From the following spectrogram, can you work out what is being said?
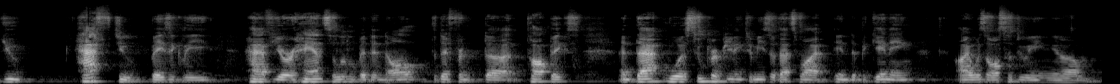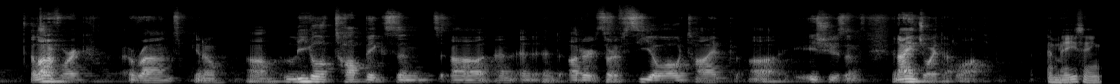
you have to basically have your hands a little bit in all the different uh, topics. And that was super appealing to me. So that's why in the beginning, I was also doing um, a lot of work around, you know, um, legal topics and, uh, and, and, and other sort of COO type uh, issues, and and I enjoyed that a lot. Amazing.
